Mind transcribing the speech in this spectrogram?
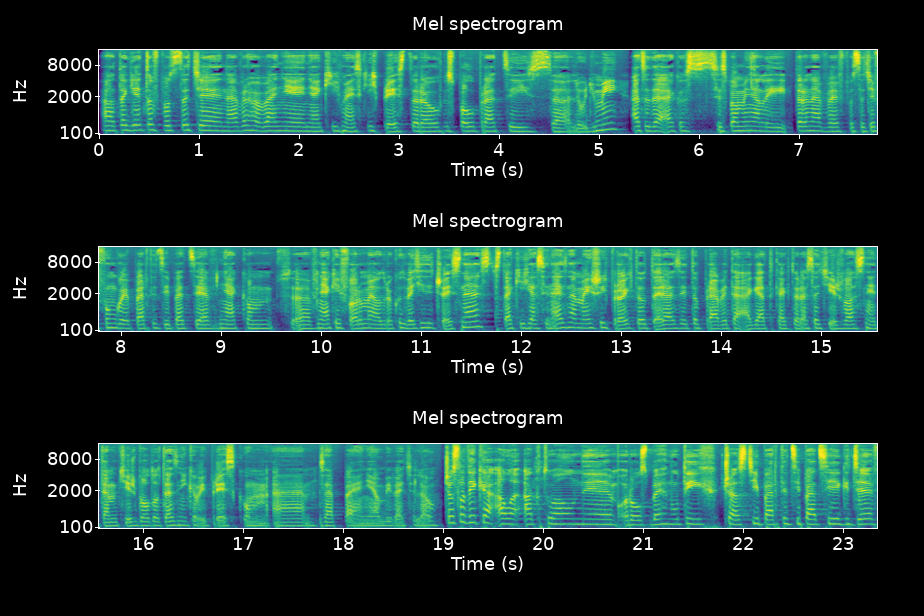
A, tak je to v podstate navrhovanie nejakých mestských priestorov v spolupráci s ľuďmi. A teda, ako ste spomínali, v Trnave v podstate funguje participácia v, nejakom, v nejakej forme od roku 2016. Z takých asi najznámejších projektov teraz je to práve tá Agatka, ktorá sa tiež vlastne, tam tiež bol dotazníkový prieskum a zapájanie obyvateľov. Čo sa týka ale aktuálne rozbehnutých častí participácie, kde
